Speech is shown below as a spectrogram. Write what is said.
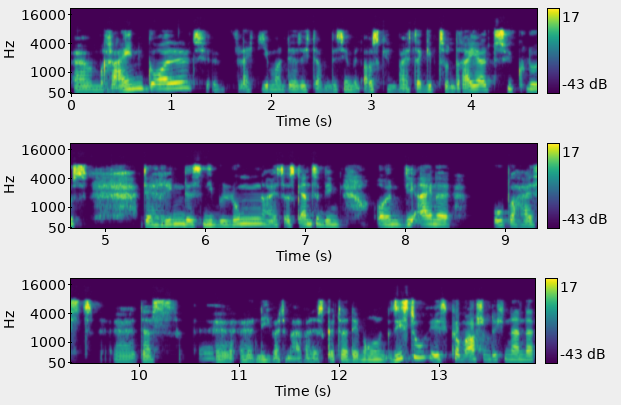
ähm, Rheingold, vielleicht jemand, der sich da ein bisschen mit auskennt, weiß, da gibt es so einen Dreierzyklus. Der Ring des Nibelungen heißt das ganze Ding. Und die eine Oper heißt äh, das, äh, äh, nee, warte mal, war das Götterdämmerung? Siehst du, ich komme auch schon durcheinander.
